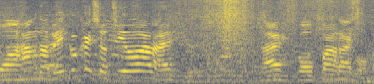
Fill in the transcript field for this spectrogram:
换行就免搁继续招啊，来，来五百来五百。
